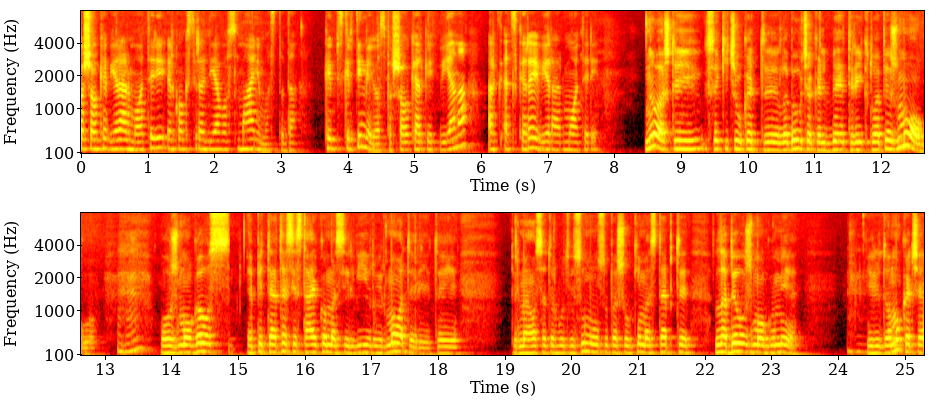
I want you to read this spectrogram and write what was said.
pašaukia vyrą ar moterį ir koks yra Dievo sumanimas tada kaip skirtingai juos pašaukia, ar kaip vieną, ar atskirai vyrą ar moterį? Nu, aš tai sakyčiau, kad labiau čia kalbėti reiktų apie žmogų. Mhm. O žmogaus epitetas jis taikomas ir vyrui, ir moteriai. Tai pirmiausia, turbūt visų mūsų pašaukimas tapti labiau žmogumi. Ir įdomu, kad čia,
